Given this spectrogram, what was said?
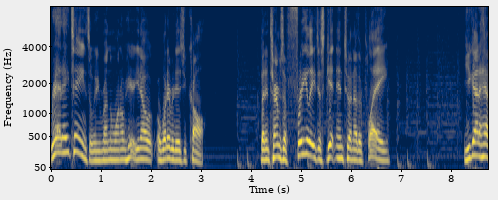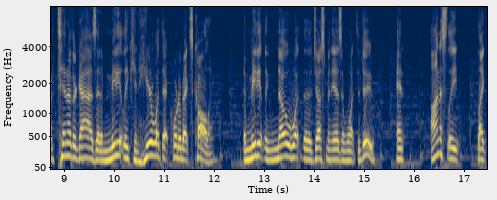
red 18, so we run the one over here, you know, or whatever it is you call. But in terms of freely just getting into another play, you got to have 10 other guys that immediately can hear what that quarterback's calling, immediately know what the adjustment is and what to do. And honestly, like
